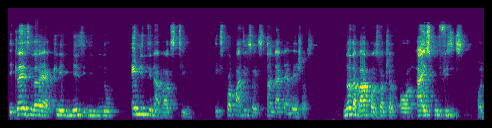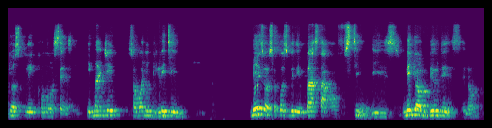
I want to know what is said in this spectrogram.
The client's lawyer claimed Mies didn't know anything about steel its properties or its standard dimensions. Not about construction or high school physics or just plain common sense. Imagine somebody berating Mies was supposed to be the master of steel. These major buildings, you know,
